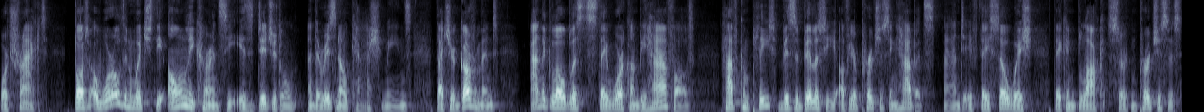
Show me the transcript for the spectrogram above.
or tracked. But a world in which the only currency is digital and there is no cash means that your government and the globalists they work on behalf of have complete visibility of your purchasing habits, and if they so wish, they can block certain purchases.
